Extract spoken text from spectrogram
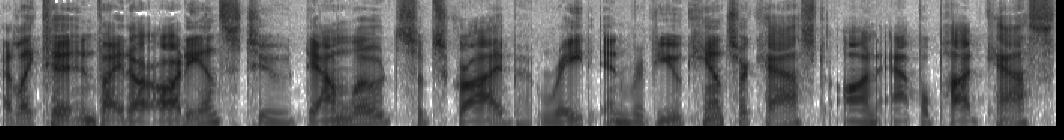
I'd like to invite our audience to download, subscribe, rate, and review CancerCast on Apple Podcasts,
